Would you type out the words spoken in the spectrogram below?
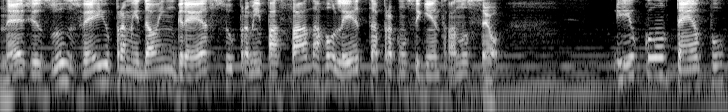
Né? Jesus veio para me dar um ingresso, para me passar na roleta para conseguir entrar no céu. E com o tempo,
